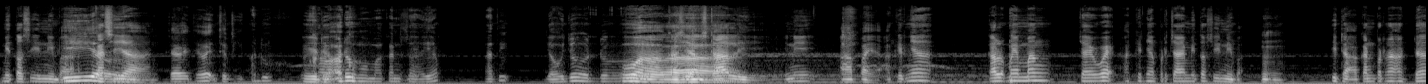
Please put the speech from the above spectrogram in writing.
mitos ini, Pak. iya Kasihan. cewek-cewek jadi aduh Iya, aduh. aku mau makan sayap nanti jauh jodoh Wah, kasihan sekali. Ini apa ya? Akhirnya kalau memang cewek akhirnya percaya mitos ini, Pak, Mm-mm. tidak akan pernah ada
